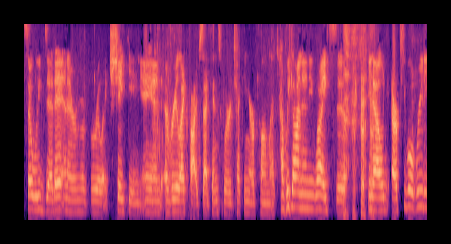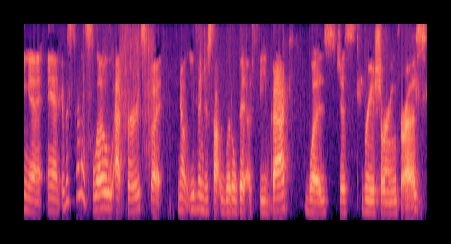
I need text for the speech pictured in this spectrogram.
So we did it, and I remember we were like shaking, and every like five seconds we were checking our phone, like, have we gotten any likes? Uh, you know, are people reading it? And it was kind of slow at first, but you know, even just that little bit of feedback was just reassuring for us.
